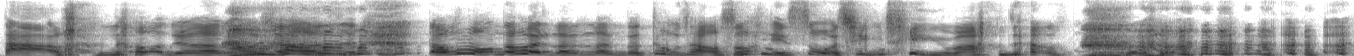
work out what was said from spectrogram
大了，然后我觉得很好笑的是，东风都会冷冷的吐槽说，你是我亲戚吗？这样。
